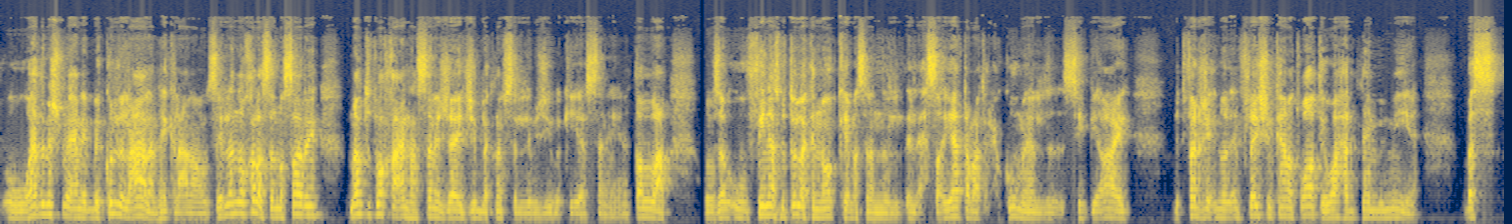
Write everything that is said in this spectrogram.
وهذا مش يعني بكل العالم هيك العالم عم بتصير لأنه خلص المصاري ما بتتوقع إنها السنة الجاية تجيب لك نفس اللي بيجيبك إياه السنة يعني طلع وفي ناس بتقول لك إنه okay مثلا الإحصائيات تبعت الحكومة ال CPI بتفرجي إنه ال inflation كانت واطية 1 2% بس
